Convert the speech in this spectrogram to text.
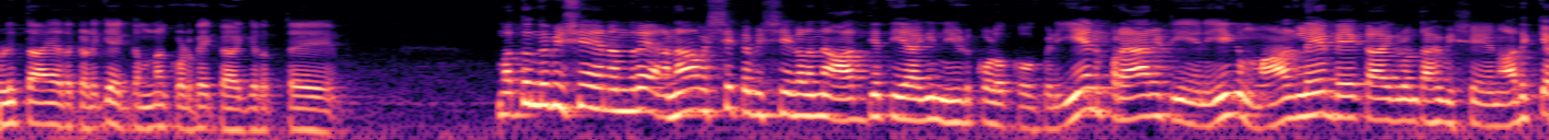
ಉಳಿತಾಯದ ಕಡೆಗೆ ಗಮನ ಕೊಡಬೇಕಾಗಿರುತ್ತೆ. ಮತ್ತೊಂದು ವಿಷಯ ಏನಂದರೆ ಅನಾವಶ್ಯಕ ವಿಷಯಗಳನ್ನು ಆದ್ಯತೆಯಾಗಿ ನೀಡ್ಕೊಳ್ಳೋಕೆ ಹೋಗ್ಬೇಡಿ. ಏನು ಪ್ರಯಾರಿಟಿ ಏನು? ಈಗ ಮಾಡಲೇಬೇಕಾಗಿರುವಂತಹ ವಿಷಯ ಏನು? ಅದಕ್ಕೆ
